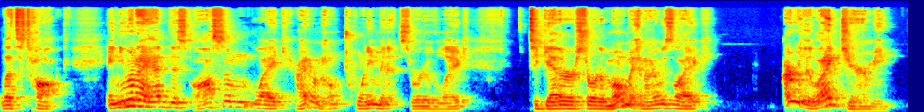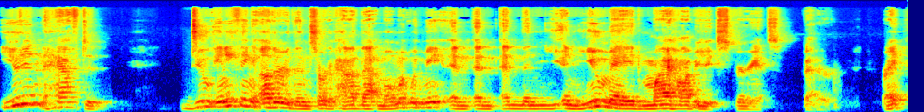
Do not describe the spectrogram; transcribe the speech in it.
Let's talk. And you and I had this awesome, like, I don't know, 20 minute sort of like together sort of moment. And I was like, I really like Jeremy. You didn't have to do anything other than sort of have that moment with me and and and then you, and you made my hobby experience better right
